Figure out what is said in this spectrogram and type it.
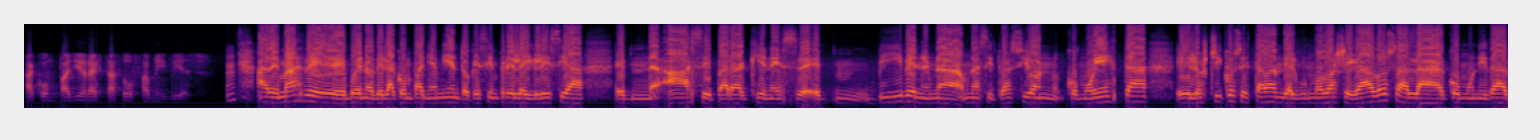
acompañar a estas dos familias. Además de bueno del acompañamiento que siempre la Iglesia em, hace para quienes eh, viven en una, situación como esta, eh, los chicos estaban de algún modo allegados a la comunidad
